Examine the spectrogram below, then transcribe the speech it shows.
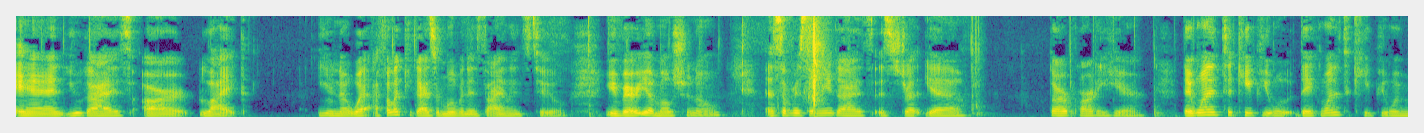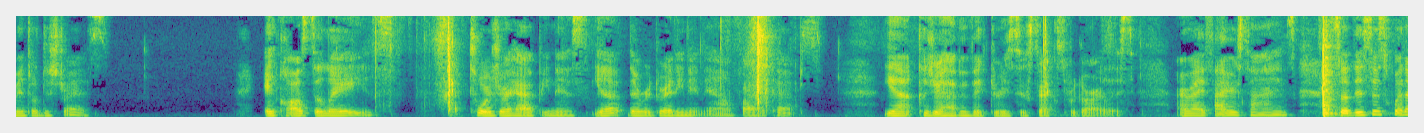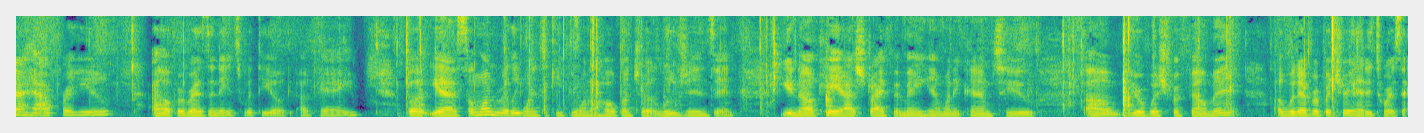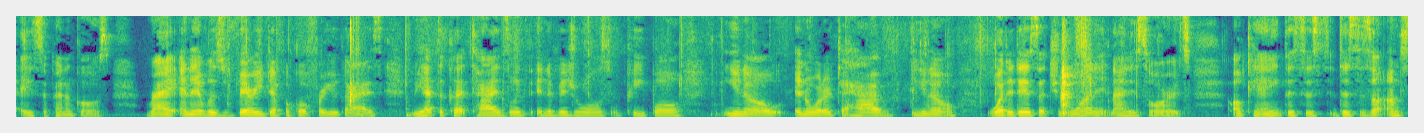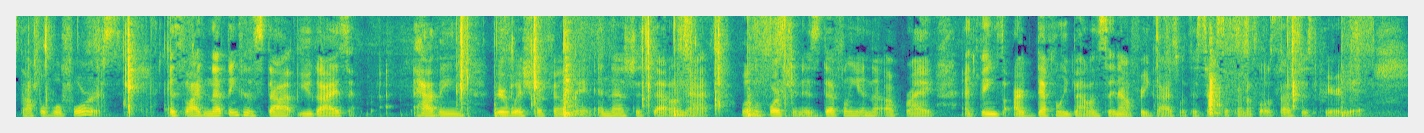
And you guys are like, you know what? I feel like you guys are moving in silence too. You're very emotional. And so for some of you guys, it's just, yeah, third party here. They wanted to keep you, they wanted to keep you in mental distress and cause delays towards your happiness. Yep, they're regretting it now. Five of Cups. Yeah, because you're having victory, success regardless. All right, fire signs. So this is what I have for you. I hope it resonates with you, okay? But yeah, someone really wanted to keep you in a whole bunch of illusions and, you know, chaos, strife, and mayhem when it comes to um, your wish fulfillment or whatever, but you're headed towards the Ace of Pentacles, right? And it was very difficult for you guys. You had to cut ties with individuals, with people, you know, in order to have, you know, what it is that you wanted. Knight of Swords. Okay, this is this is an unstoppable force. It's like nothing can stop you guys having your wish fulfillment. And that's just that on that. Wheel of Fortune is definitely in the upright. And things are definitely balancing out for you guys with the Six of Pentacles. That's just period.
